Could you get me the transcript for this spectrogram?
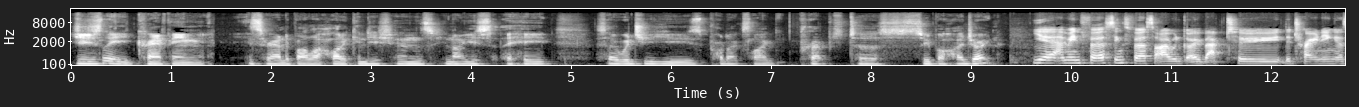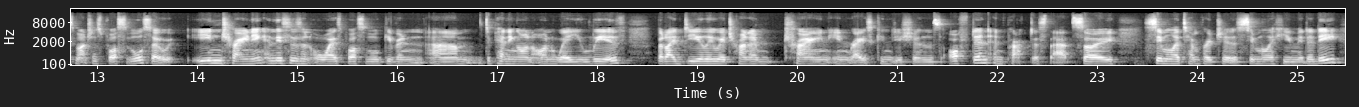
Usually, cramping is surrounded by like hotter conditions. You're not used to the heat. So, would you use products like Prepd to superhydrate? Yeah, I mean, first things first, I would go back to the training as much as possible. So, in training, and this isn't always possible given um, depending on, on where you live, but ideally, we're trying to train in race conditions often and practice that. So, similar temperatures, similar humidity.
